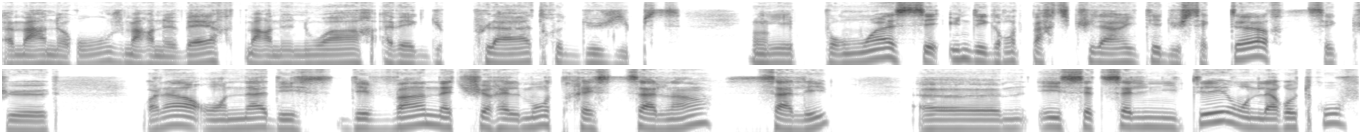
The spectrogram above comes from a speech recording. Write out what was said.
Euh, marne rouge, marne verte, marne noire, avec du plâtre, du gypse. Mm. Et pour moi, c'est une des grandes particularités du secteur, c'est que voilà, on a des, des vins naturellement très salins, salés. Euh, et cette salinité, on ne la retrouve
